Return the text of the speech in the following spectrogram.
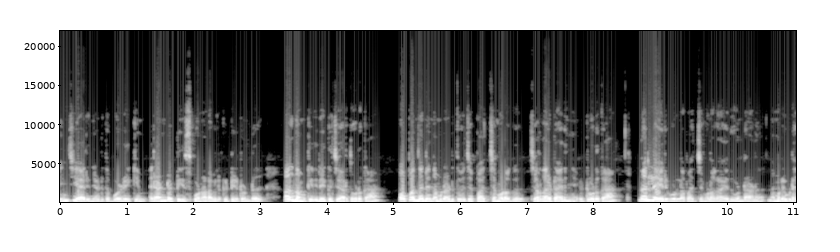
ഇഞ്ചി അരിഞ്ഞെടുത്തപ്പോഴേക്കും രണ്ട് ടീസ്പൂൺ അളവിൽ കിട്ടിയിട്ടുണ്ട്. അത് നമുക്ക് ഇതിലേക്ക് ചേർത്ത് കൊടുക്കാം. ഒപ്പം തന്നെ നമ്മൾ എടുത്തു വെച്ച പച്ചമുളക് ചെറുതായിട്ട് അരിഞ്ഞ് ഇട്ട് കൊടുക്കാം. നല്ല എരിവുള്ള പച്ചമുളകായതുകൊണ്ടാണ് നമ്മളിവിടെ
